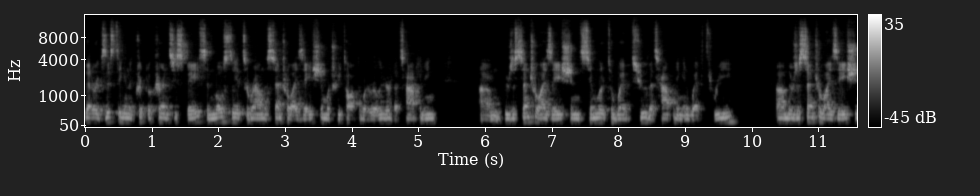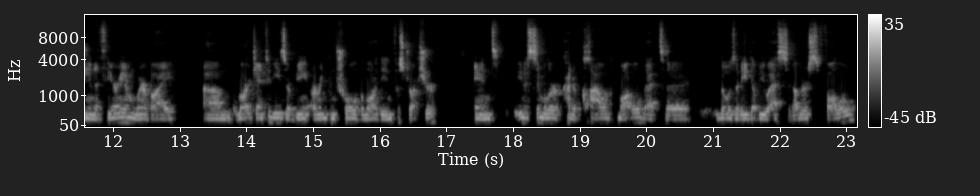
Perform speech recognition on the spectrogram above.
that are existing in the cryptocurrency space? And mostly it's around the centralization, which we talked about earlier, that's happening um, there's a centralization similar to Web 2 that's happening in Web 3. Um, there's a centralization in Ethereum whereby um, large entities are being are in control of a lot of the infrastructure, and in a similar kind of cloud model that uh, those at AWS and others follow.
